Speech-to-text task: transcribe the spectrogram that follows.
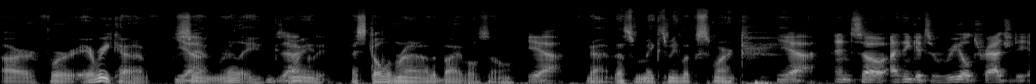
are for every kind of Yeah, sin, really. Exactly. I mean, I stole them right out of the Bible, so yeah. yeah, that's what makes me look smart. Yeah. And so I think it's a real tragedy.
